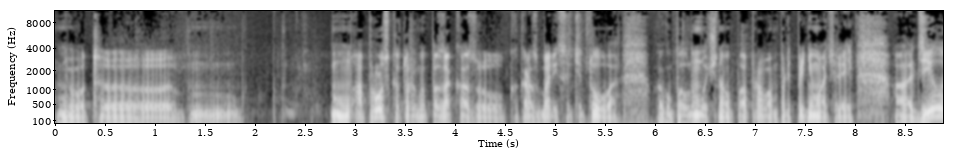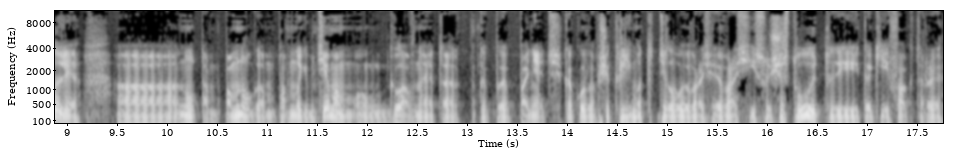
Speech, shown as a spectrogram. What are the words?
вот, э, опрос, который мы по заказу как раз Бориса Титова, как уполномоченного по правам предпринимателей, а, делали, а, ну, там, по, многим, по многим темам. Главное это как бы понять, какой вообще климат деловой в России, в России существует и какие факторы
